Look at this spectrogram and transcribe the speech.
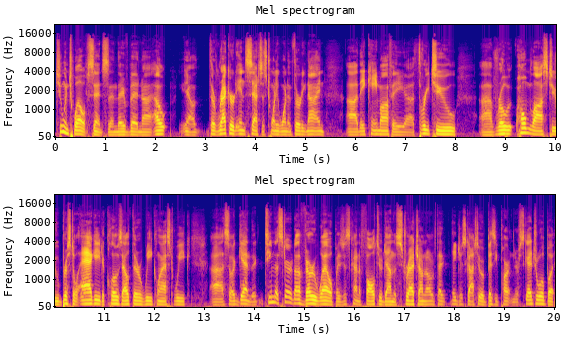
two and twelve since, and they've been uh, out. You know, their record in sets is twenty one and thirty nine. Uh, they came off a uh, three two uh, home loss to Bristol Aggie to close out their week last week. Uh, so again, the team that started off very well, but just kind of faltered down the stretch. I don't know if that, they just got to a busy part in their schedule, but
